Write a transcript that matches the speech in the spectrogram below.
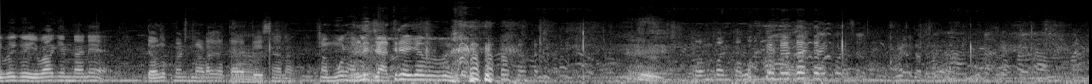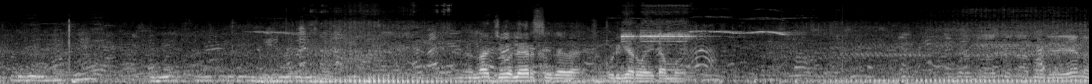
ಇವಾಗ ಇವಾಗಿಂದಾನೇ ಡೆವಲಪ್ಮೆಂಟ್ ಮಾಡಕತ್ತಾರ ದೇಶನ. ನಮ್ಮೂರ ಹಳ್ಳಿ ಜಾತ್ರೆ ಆಗ್ಯದ. ಅಂಕಲ್ ಎಲ್ಲ ಜ್ಯುವೆಲರ್ಸ್ ಇದ್ದಾವೆ ಹುಡುಗಿಯರು ಐಟಮ್ ಏನು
